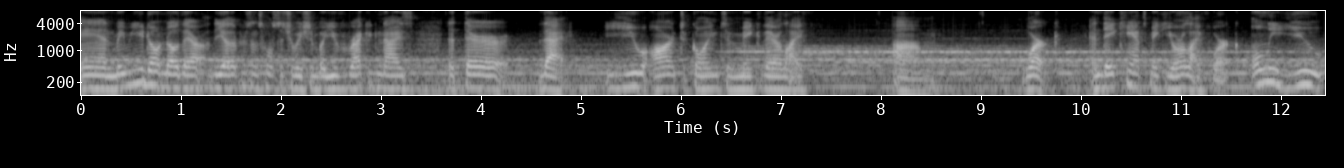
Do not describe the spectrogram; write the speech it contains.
and maybe you don't know their the other person's whole situation but you've recognized that they're that you aren't going to make their life um, work and they can't make your life work only you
